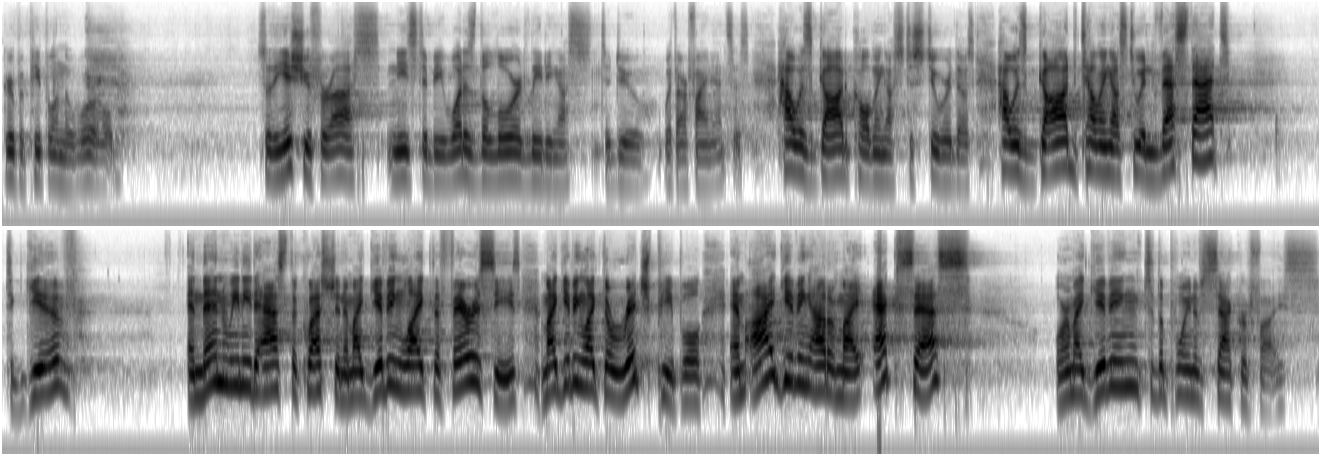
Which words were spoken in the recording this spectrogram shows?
group of people in the world. So the issue for us needs to be what is the Lord leading us to do with our finances? How is God calling us to steward those? How is God telling us to invest that, to give? And then we need to ask the question Am I giving like the Pharisees? Am I giving like the rich people? Am I giving out of my excess, or am I giving to the point of sacrifice?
